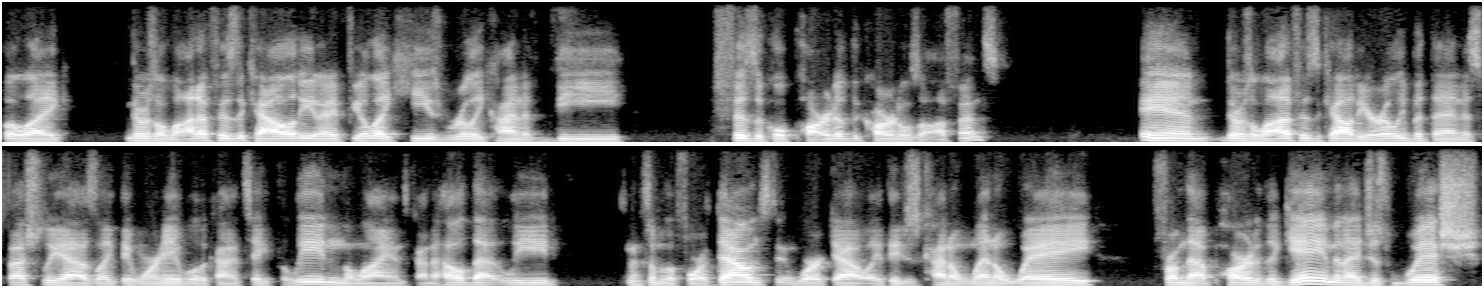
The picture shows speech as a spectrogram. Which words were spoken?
but like there was a lot of physicality and I feel like he's really kind of the physical part of the Cardinals offense. And there was a lot of physicality early but then especially as like they weren't able to kind of take the lead and the Lions kind of held that lead and some of the fourth downs didn't work out. Like they just kind of went away from that part of the game. And I just wish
